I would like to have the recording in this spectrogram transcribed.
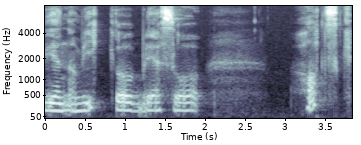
gjennomgikk, og ble så hatsk.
